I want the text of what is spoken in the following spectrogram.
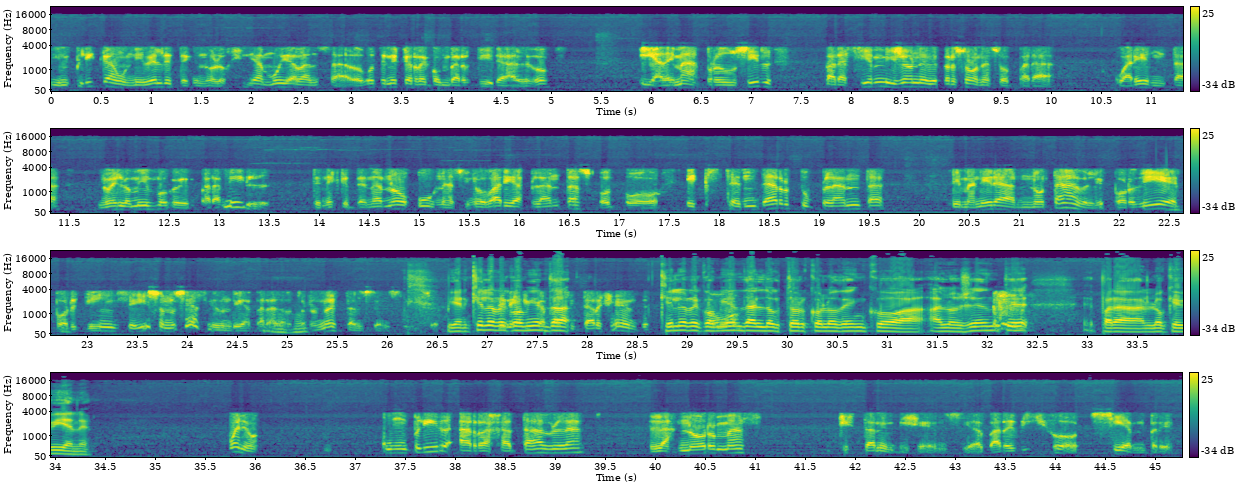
Implica un nivel de tecnología muy avanzado. Vos tenés que reconvertir algo y además producir para 100 millones de personas o para 40 no es lo mismo que para mil tenés que tener no una, sino varias plantas o, extender tu planta de manera notable, por 10, por 15, y eso no se hace de un día para el otro, no es tan sencillo. Bien, ¿qué le recomienda, ¿qué le recomienda el doctor Colodenco al oyente eh, para lo que viene? Bueno, cumplir a rajatabla las normas que están en vigencia. Barbijo siempre,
